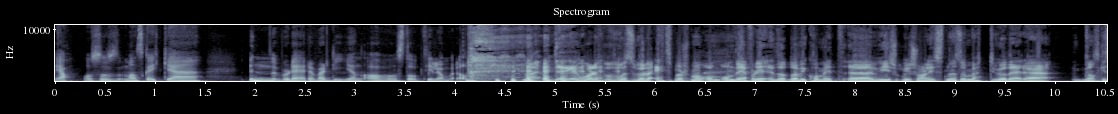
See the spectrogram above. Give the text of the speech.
Ja. Også, man skal ikke undervurdere verdien av å stå opp tidlig om morgenen. Nei, det, jeg må bare spørre ett spørsmål om, om det. fordi da, da vi kom hit, eh, vi, vi journalistene, så møtte vi jo dere ganske,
